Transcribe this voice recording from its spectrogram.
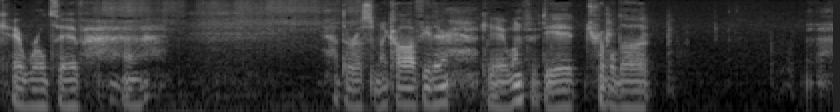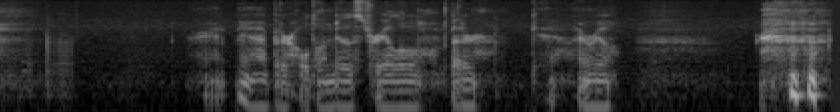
Okay, world save. Uh, had the rest of my coffee there. Okay, 158, triple dot. Yeah, I better hold on to this tray a little better. Okay, there we go.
